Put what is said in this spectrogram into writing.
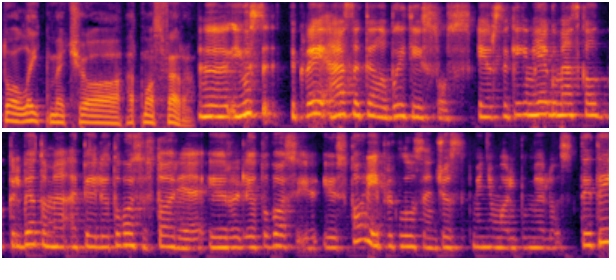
to laikmečio atmosferą. Jūs tikrai esate labai teisus. Ir sakykime, jeigu mes kalbėtume apie Lietuvos istoriją ir Lietuvos istorijai priklausančius atminimo albumėlius, tai tai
